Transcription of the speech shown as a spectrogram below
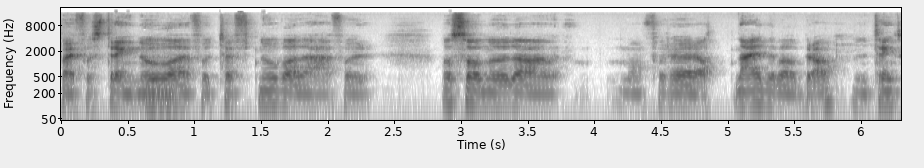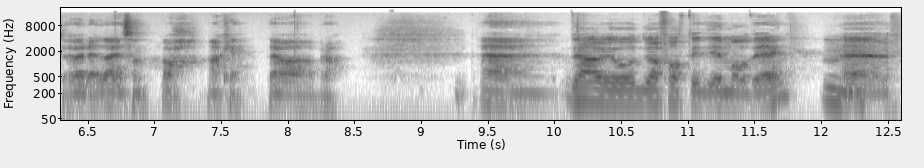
var jeg for streng nå? Var jeg for tøft nå? Var det her for Og så når da man får høre at nei, det var bra, men du trengte å høre det, da er jeg sånn Åh, ok, det var bra. Eh, Det har vi jo du har fått i din molde gjeng. Eh,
